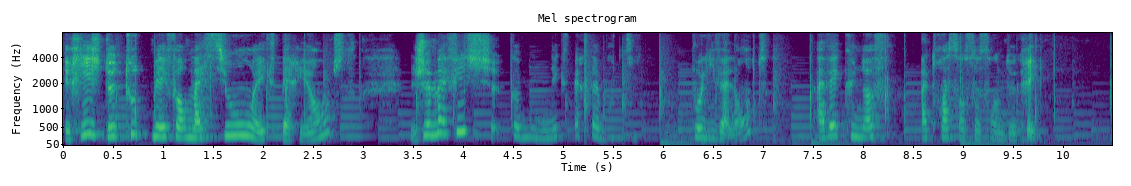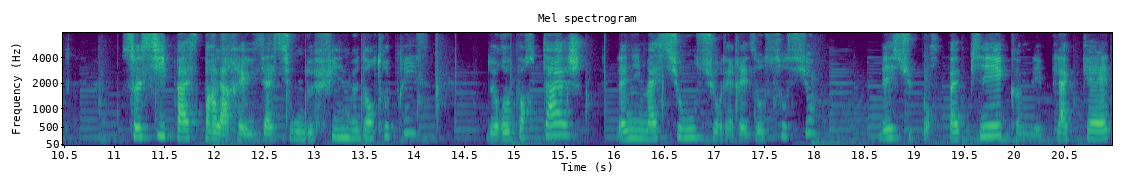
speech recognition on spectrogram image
Riche de toutes mes formations et expériences, je m'affiche comme une experte aboutie, polyvalente, avec une offre à 360 degrés. Ceci passe par la réalisation de films d'entreprise, de reportages, l'animation sur les réseaux sociaux, les supports papier comme les plaquettes,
